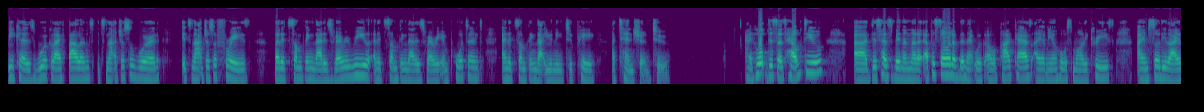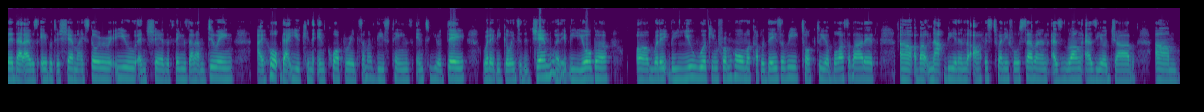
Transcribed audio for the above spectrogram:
Because work life balance, it's not just a word, it's not just a phrase, but it's something that is very real and it's something that is very important and it's something that you need to pay attention to. I hope this has helped you. Uh, this has been another episode of the Network Hour podcast. I am your host, Molly Crease. I am so delighted that I was able to share my story with you and share the things that I'm doing. I hope that you can incorporate some of these things into your day, whether it be going to the gym, whether it be yoga, um, whether it be you working from home a couple of days a week, talk to your boss about it, uh, about not being in the office 24 7, as long as your job um,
